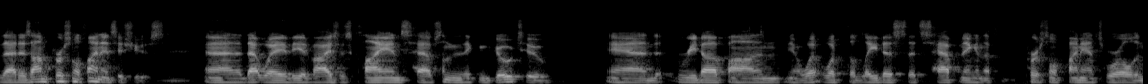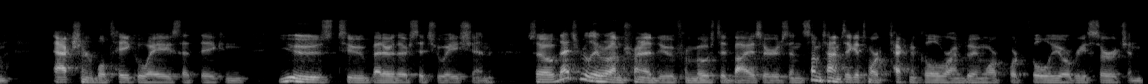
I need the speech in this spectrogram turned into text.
that is on personal finance issues, and that way the advisors' clients have something they can go to and read up on you know what what the latest that's happening in the personal finance world and actionable takeaways that they can use to better their situation. So that's really what I'm trying to do for most advisors. And sometimes it gets more technical where I'm doing more portfolio research and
